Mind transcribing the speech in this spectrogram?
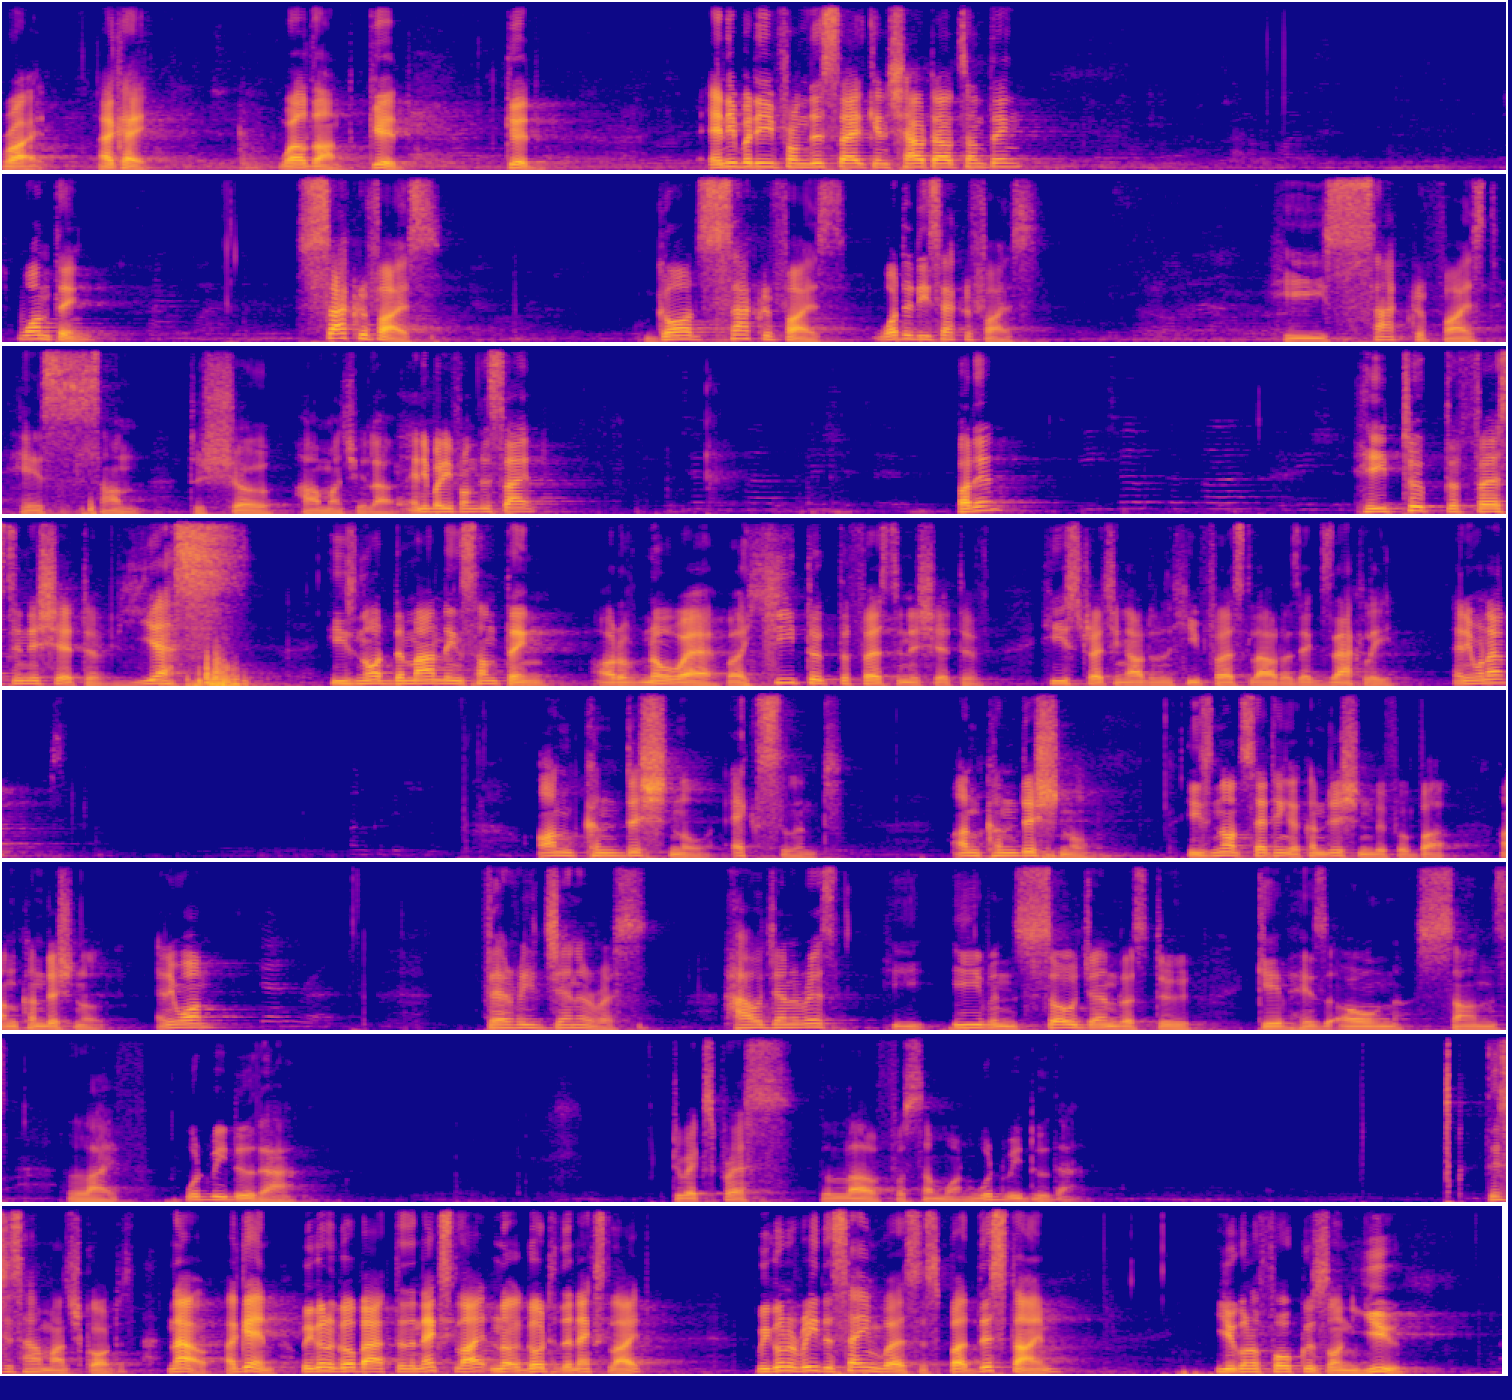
Right. Okay. Well done. Good. Good. Anybody from this side can shout out something? One thing sacrifice. God sacrificed. What did He sacrifice? He sacrificed His Son to show how much He loved. Anybody from this side? Pardon? He took the first initiative. Yes. He's not demanding something out of nowhere, but he took the first initiative. He's stretching out and he first loved us. Exactly. Anyone else? Unconditional. Excellent. Unconditional. He's not setting a condition before, but unconditional. Anyone? Generous. Very generous. How generous? He even so generous to give his own son's life. Would we do that? To express the love for someone, would we do that? This is how much God is. Now, again, we're going to go back to the next slide. No, go to the next slide. We're going to read the same verses, but this time you're going to focus on you.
